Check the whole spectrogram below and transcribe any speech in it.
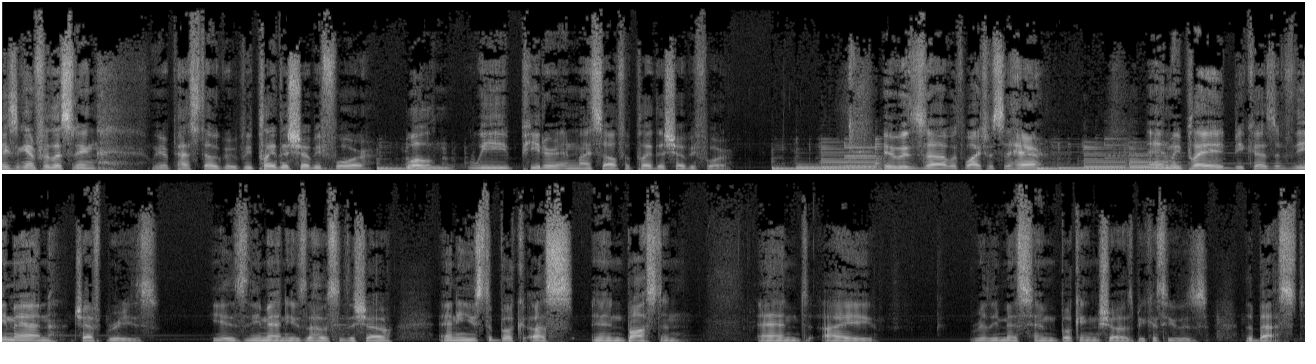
Thanks again for listening. We are Pastel Group. We played this show before. Well, we, Peter and myself, have played this show before. It was uh, with White Twisted Hair, and we played because of the man, Jeff Breeze. He is the man. He is the host of the show, and he used to book us in Boston. And I really miss him booking shows because he was the best.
